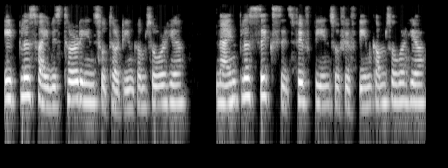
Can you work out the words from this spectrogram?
8 plus 5 is 13, so 13 comes over here. 9 plus 6 is 15, so 15 comes over here.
